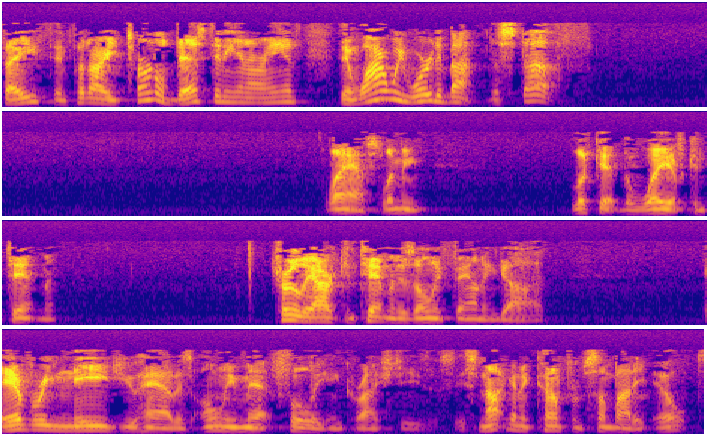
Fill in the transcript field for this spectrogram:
faith, and put our eternal destiny in our hands. Then why are we worried about the stuff? Last, let me look at the way of contentment. Truly, our contentment is only found in God. Every need you have is only met fully in Christ Jesus. It's not going to come from somebody else.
